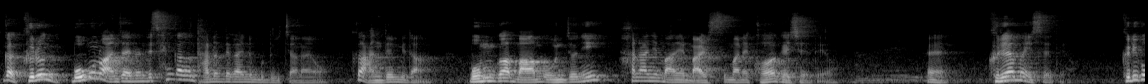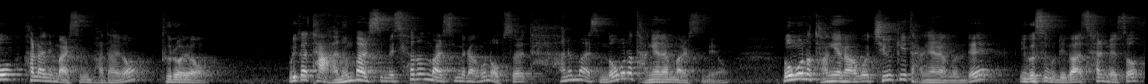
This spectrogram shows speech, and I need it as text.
그러니까 그런 몸은 앉아 있는데 생각은 다른 데가 있는 분들 있잖아요. 그거 안 됩니다. 몸과 마음 온전히 하나님 안에 말씀 안에 거하 계셔야 돼요. 예, 그래야만 있어야 돼요 그리고 하나님 말씀을 받아요, 들어요. 우리가 다 아는 말씀에 새로운 말씀이라는 건 없어요. 다 아는 말씀, 너무나 당연한 말씀이에요. 너무나 당연하고 지극히 당연한 건데 이것을 우리가 삶에서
